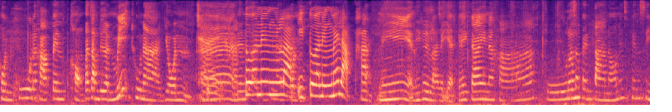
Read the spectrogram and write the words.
คนคู่นะคะ เป็นของประจำเดือนมิถุนายนใช่ครับอ่าเดือตัวหนึ่งหลับมิถุนายนอีกตัวหนึ่งไม่หลับครับนี่อันนี้คือรายละเอียดใกล้ ๆนะคะโอ้ก็น้องจะเป็นตาน้องเนี่ยจะเป็นสี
